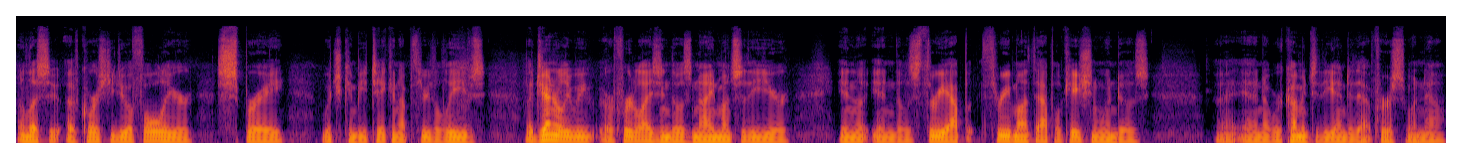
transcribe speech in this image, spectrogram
unless, of course, you do a foliar spray, which can be taken up through the leaves. But generally, we are fertilizing those nine months of the year in in those three app, three month application windows uh, and uh, we're coming to the end of that first one now.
